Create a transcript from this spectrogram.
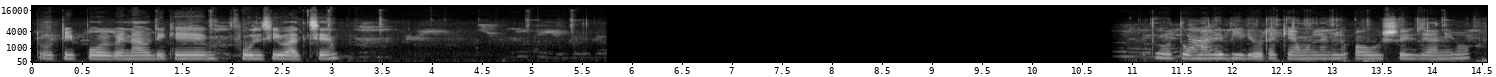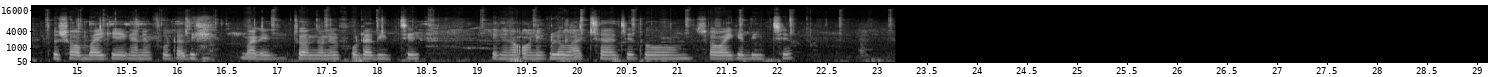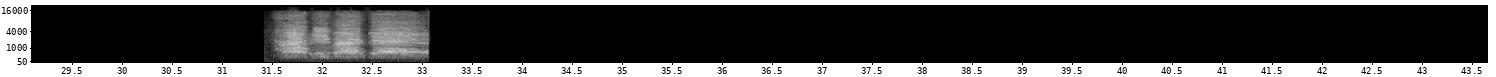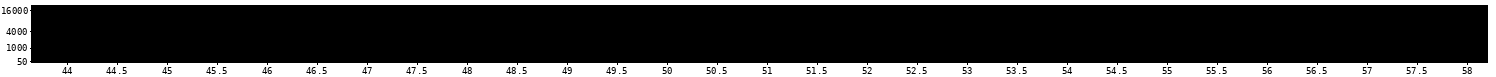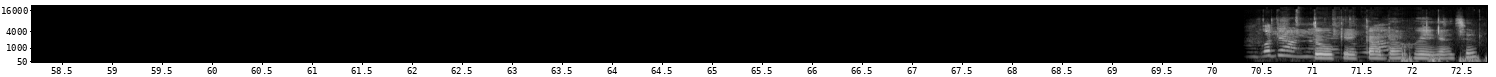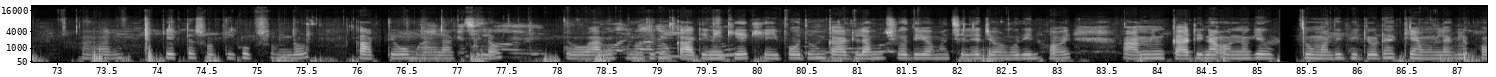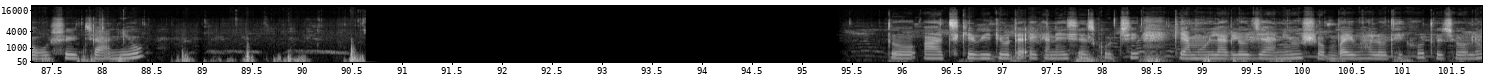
তো টিপ পড়বে না, ওদিকে ফুল চিবাচ্ছে। তো তোমাদের ভিডিওটা কেমন লাগল অবশ্যই জানিও। তো সবাইকে এখানে ফোটা দিয়ে মানে চন্দনের ফোটা দিচ্ছে। এখানে অনেকগুলো বাচ্চা আছে, তো সবাইকে দিচ্ছে। Happy! তো কেক কাটা হয়ে গেছে। আর কেকটা সত্যি খুব সুন্দর, কাটতেও মায়া লাগছিল। তো আমি কোনোদিনও কাটিনি কেক এই প্রথম কাটলাম। যদিও আমার ছেলের জন্মদিন হয়, আমি কাটি না অন্য কেউ তোমাদের ভিডিওটা কেমন লাগল অবশ্যই জানিও। তো আজকে ভিডিওটা এখানেই শেষ করছি। কেমন লাগল জানিও সবাই ভালো থেকো তো চলো।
